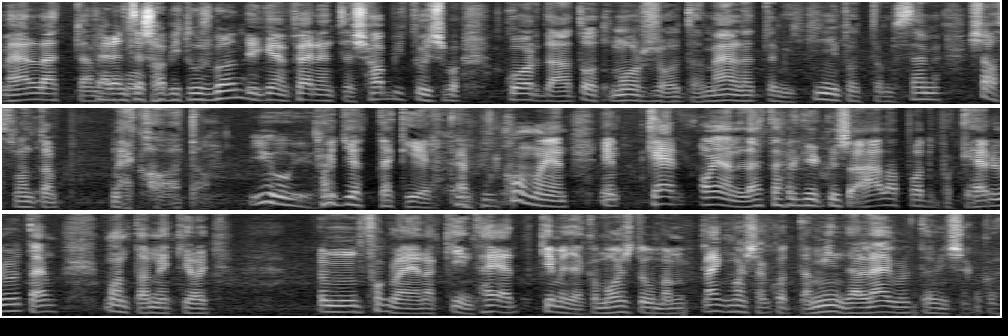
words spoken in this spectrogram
mellettem. Ferences ott, habitusban? Igen, Ferences habitusban. A kordát ott morzsolta mellettem, így kinyitottam a szemem, és azt mondtam, meghaltam. Júj. Hogy jöttek értem. Komolyan, én ker- olyan letargikus állapotba kerültem, mondtam neki, hogy um, foglaljanak kint helyet, kimegyek a mosdóba, megmosakodtam, minden leültem, és akkor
